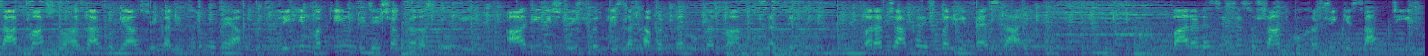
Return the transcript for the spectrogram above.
सात मार्च 2000 को व्यास जी का निधन हो गया, लेकिन वकील विजय शंकर रस्तोगी आदि विश्वेश्वर के सखा बनकर मुकदमा लड़ते रहे और अब जाकर इस पर ये फैसला आया। वाराणसी से सुशांत मुखर्जी के साथ टीम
